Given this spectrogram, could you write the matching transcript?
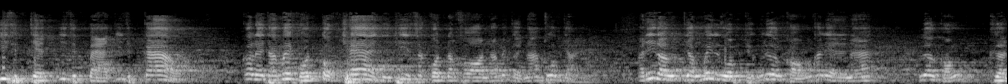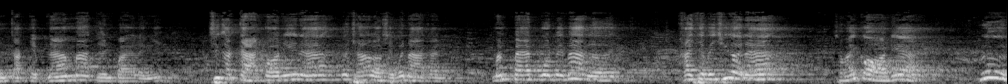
27 28 29 ก็เลยทำให้ฝนตกแช่อยู่ที่สกลนครทำให้เกิดน้ำท่วมใหญ่ อันนี้เรายังไม่รวมถึงเรื่องของเขาเรียกนะ เรื่องของเขื่อนกักเก็บน้ำมากเกินไปอะไรอย่างนี้ ซึ่งอากาศตอนนี้นะฮะเมื่อเช้าเราเสวนากัน มันแปรปรวนไปมากเลย ใครจะไปเชื่อนะฮะ สมัยก่อนเนี่ยคลื่น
